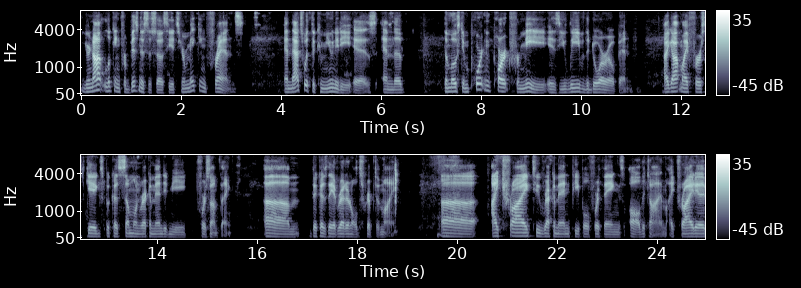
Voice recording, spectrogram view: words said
you're not looking for business associates, you're making friends. And that's what the community is. And the the most important part for me is you leave the door open I got my first gigs because someone recommended me for something um, because they had read an old script of mine. Uh, I try to recommend people for things all the time. I try to,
